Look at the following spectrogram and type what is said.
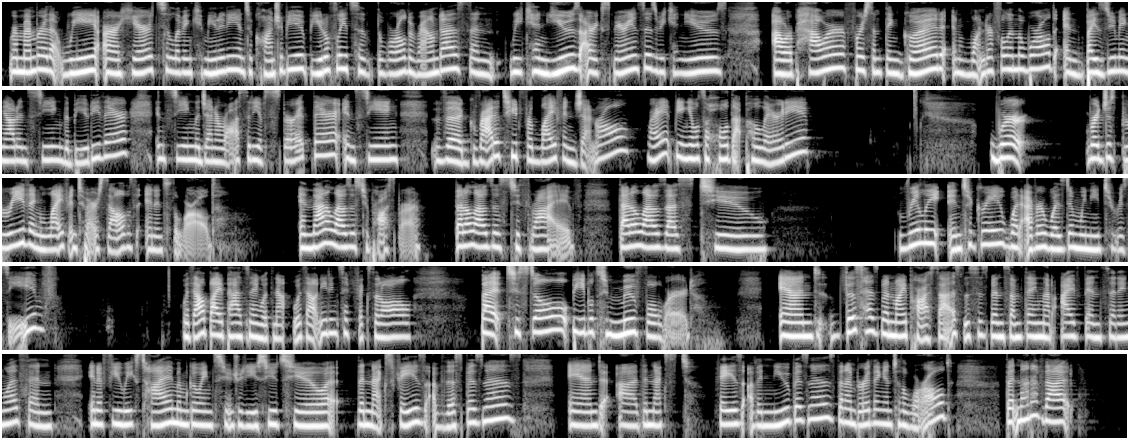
Remember that we are here to live in community and to contribute beautifully to the world around us. And we can use our experiences, we can use our power for something good and wonderful in the world. And by zooming out and seeing the beauty there, and seeing the generosity of spirit there, and seeing the gratitude for life in general, right? Being able to hold that polarity, we're we're just breathing life into ourselves and into the world. And that allows us to prosper. That allows us to thrive. That allows us to really integrate whatever wisdom we need to receive without bypassing, with not, without needing to fix it all, but to still be able to move forward and this has been my process. This has been something that I've been sitting with. And in a few weeks' time, I'm going to introduce you to the next phase of this business and uh, the next phase of a new business that I'm birthing into the world. But none of that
